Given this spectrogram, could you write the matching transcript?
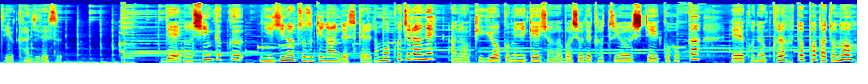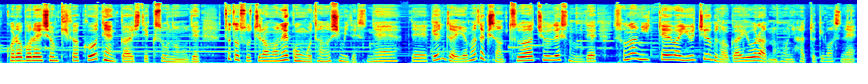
ていう感じです。でこの新曲「虹」の続きなんですけれどもこちらねあの企業コミュニケーションの場所で活用していくほか、えー、このクラフトパパとのコラボレーション企画を展開していくそうなのでちょっとそちらもね今後楽しみですね。で現在山崎さんツアー中ですのでその日程は YouTube の概要欄の方に貼っときますね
